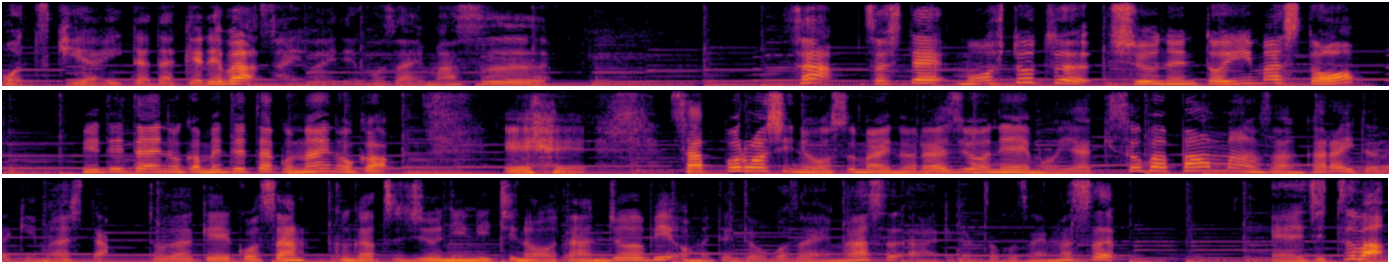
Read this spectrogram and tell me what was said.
お付き合いいただければ幸いでございます。さあそしてもう一つ周年と言いますとめでたいのかめでたくないのか、えー、札幌市にお住まいのラジオネーム焼きそばパンマンさんからいただきました。戸田恵子さん9月12日のお誕生日おめでとうございます。ありがとうございます。えー、実は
